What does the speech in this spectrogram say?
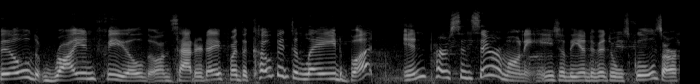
filled Ryan Field on Saturday for the COVID delayed but in-person ceremony. Each of the individual schools are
